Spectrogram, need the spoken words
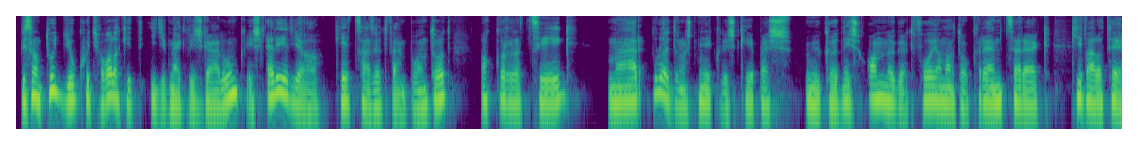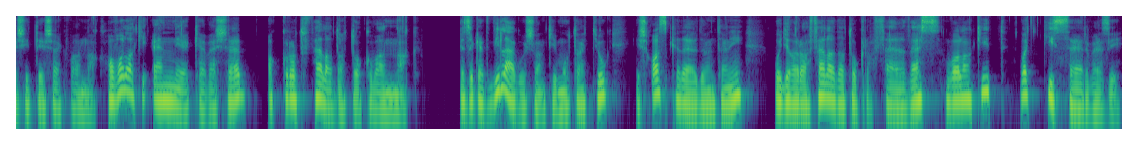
viszont tudjuk, hogy ha valakit így megvizsgálunk, és elérje a 250 pontot, akkor a cég már tulajdonos nélkül is képes működni, és amögött folyamatok, rendszerek, kiváló teljesítések vannak. Ha valaki ennél kevesebb, akkor ott feladatok vannak. Ezeket világosan kimutatjuk, és azt kell eldönteni, hogy arra a feladatokra felvesz valakit, vagy kiszervezi.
